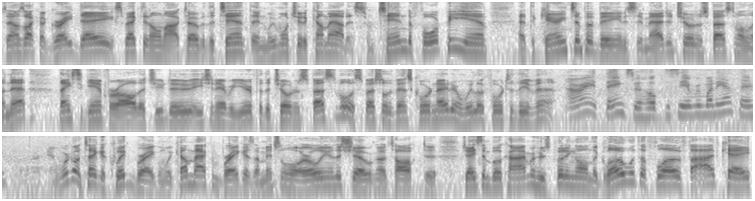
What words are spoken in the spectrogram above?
sounds like a great day expected on October the 10th, and we want you to come out. It's from 10 to 4 p.m. at the Carrington Pavilion. It's the Imagine Children's Festival. Lynette, thanks again for all that you do each and every year for the Children's Festival, a special events coordinator, and we look forward to the event. All right, thanks. We hope to see everybody out there. All right, and we're going to take a quick break. When we come back from break, as I mentioned a little earlier in the show, we're going to talk to Jason Bookheimer, who's putting on the Glow with the Flow 5K.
